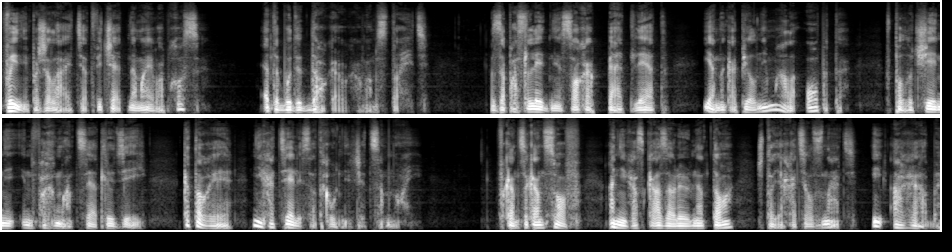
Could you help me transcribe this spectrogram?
вы не пожелаете отвечать на мои вопросы, это будет дорого вам стоить. За последние 45 лет я накопил немало опыта в получении информации от людей — которые не хотели сотрудничать со мной. В конце концов, они рассказывали мне то, что я хотел знать. И арабы,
